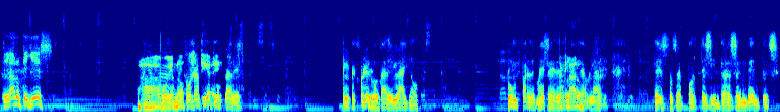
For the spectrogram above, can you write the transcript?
Claro que yes. Ah, bueno. Mejor Fíjate, época de- la mejor época del año. Un par de meses de, Ah, claro. de hablar de estos deportes intrascendentes.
